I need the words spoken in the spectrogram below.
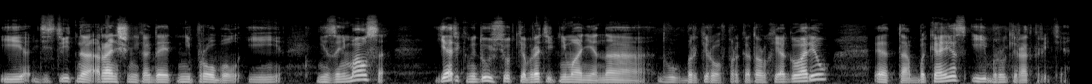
и действительно раньше никогда это не пробовал и не занимался, я рекомендую все-таки обратить внимание на двух брокеров, про которых я говорил. Это БКС и брокер открытия.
